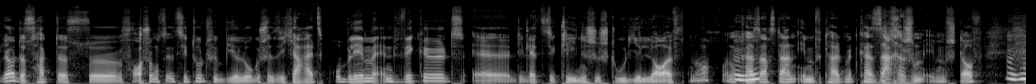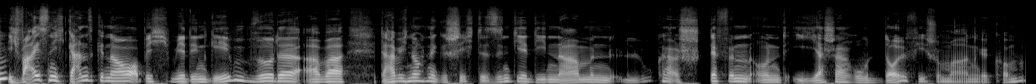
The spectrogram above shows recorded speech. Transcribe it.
Ja, das hat das äh, Forschungsinstitut für biologische Sicherheitsprobleme entwickelt. Äh, die letzte klinische Studie läuft noch und Kasachstan impft halt mit kasachischem Impfstoff. Ich weiß nicht ganz genau, ob ich mir den geben würde, aber da habe ich noch eine Geschichte. Sind dir die Namen Luca Steffen und Jascha Rudolfi schon mal angekommen?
